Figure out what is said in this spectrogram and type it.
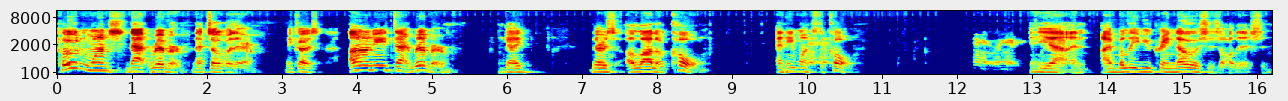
Putin wants that river that's over there because underneath that river, okay, there's a lot of coal, and he wants the Uh-huh. coal. Oh, really? Yeah, and I believe Ukraine knows is all this, and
